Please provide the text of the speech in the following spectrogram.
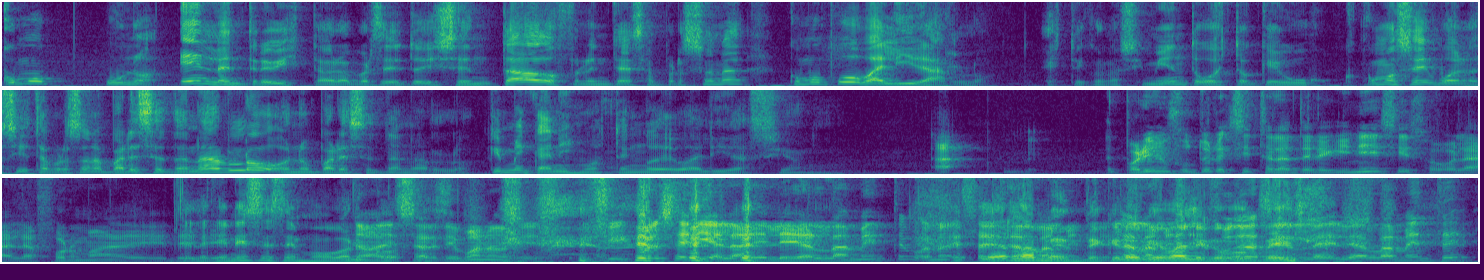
¿cómo uno en la entrevista, ahora parece que estoy sentado frente a esa persona, cómo puedo validarlo? Este conocimiento o esto que busco. ¿Cómo sé, bueno, si esta persona parece tenerlo o no parece tenerlo? ¿Qué mecanismos tengo de validación? Ah, por ahí en un futuro existe la telequinesis o la, forma de, Telequinesis es mover no, cosas. bueno, eh, ¿cuál sería la de leer la mente? Bueno, esa leer, la mente, creo que vale como leer, leer la mente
